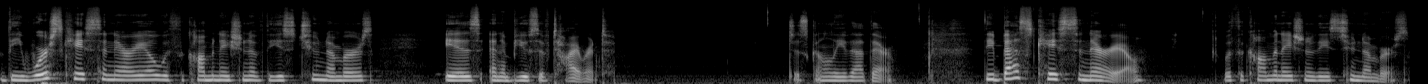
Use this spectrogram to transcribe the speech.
The worst case scenario with the combination of these two numbers is an abusive tyrant. Just going to leave that there. The best case scenario with the combination of these two numbers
